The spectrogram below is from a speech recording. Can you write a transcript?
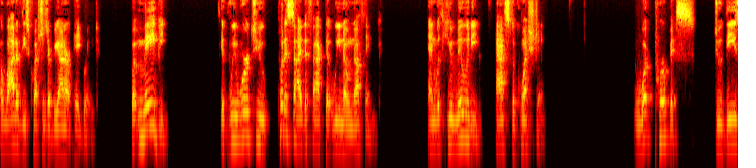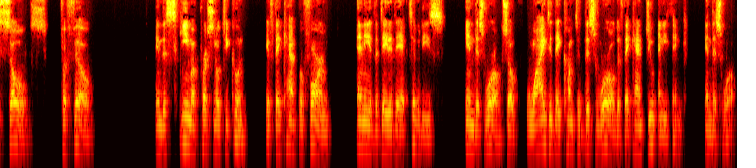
a lot of these questions are beyond our pay grade. But maybe if we were to put aside the fact that we know nothing and with humility ask the question, what purpose do these souls fulfill in the scheme of personal tikkun if they can't perform any of the day-to-day activities in this world? So why did they come to this world if they can't do anything in this world?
